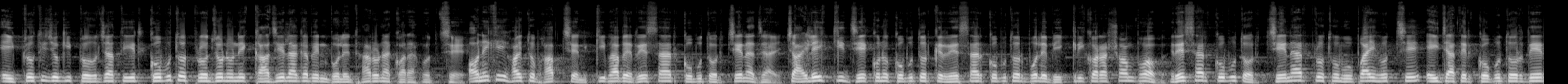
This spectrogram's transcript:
এই প্রতিযোগী প্রজাতির কবুতর প্রজননে কাজে লাগাবেন বলে ধারণা করা হচ্ছে। অনেকেই হয়তো ভাবছেন, কীভাবে রেসার কবুতর চেনা যায়? চাইলেই কি যে কোনো কবুতরকে রেসার কবুতর বলে বিক্রি করা সম্ভব? রেসার কবুতর চেনার প্রথম উপায় হচ্ছে, এই জাতের কবুতরদের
